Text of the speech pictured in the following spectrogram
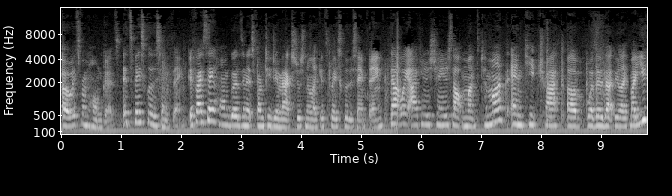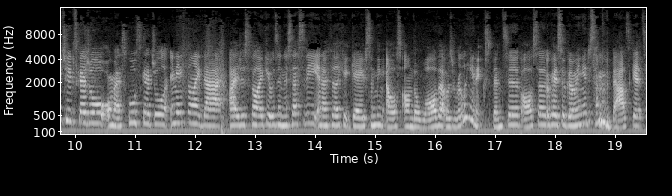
Oh, it's from Home Goods. It's basically the same thing. If I say Home Goods and it's from TJ Maxx, just know like it's basically the same thing. That way I can just change this out month to month and keep track of whether that be like my YouTube schedule or my school schedule or anything like that. I just felt like it was a necessity and I feel like it gave something else on the wall that was really inexpensive also. Okay, so going into some of the baskets.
